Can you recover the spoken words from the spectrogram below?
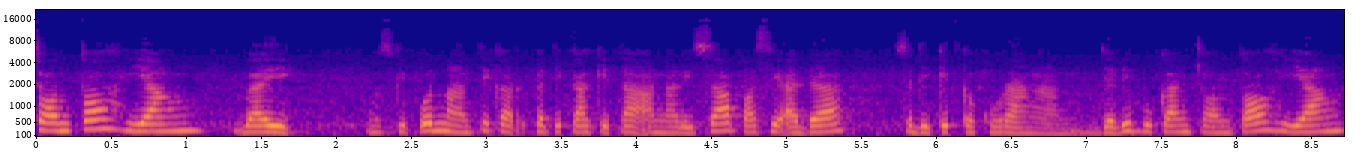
contoh yang baik meskipun nanti ketika kita analisa pasti ada sedikit kekurangan. Jadi bukan contoh yang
